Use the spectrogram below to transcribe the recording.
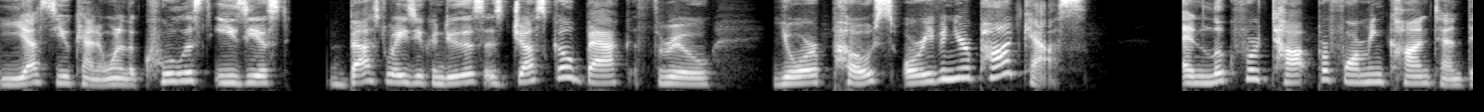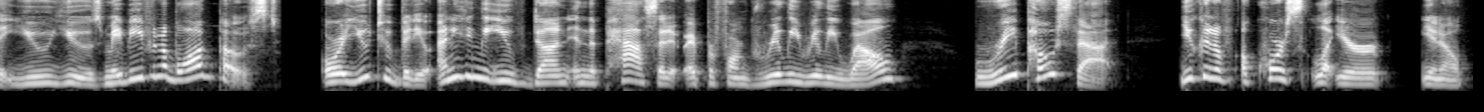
Yes, you can. And one of the coolest, easiest, best ways you can do this is just go back through your posts or even your podcasts and look for top performing content that you use, maybe even a blog post or a YouTube video, anything that you've done in the past that it, it performed really, really well, repost that. You can, of, of course, let your, you know,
